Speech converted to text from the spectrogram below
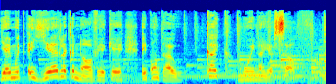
Jy moet 'n heerlike naweek hê en onthou, kyk mooi na jouself.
